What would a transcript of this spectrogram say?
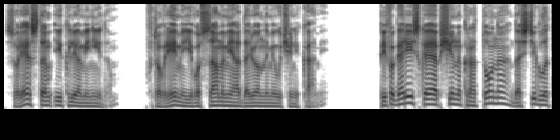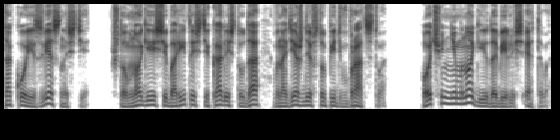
с Урестом и Клеоменидом, в то время его самыми одаренными учениками. Пифагорейская община Кротона достигла такой известности, что многие сибариты стекались туда в надежде вступить в братство. Очень немногие добились этого.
